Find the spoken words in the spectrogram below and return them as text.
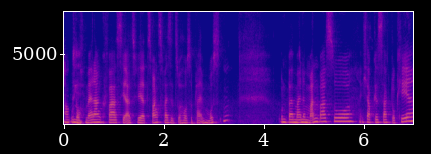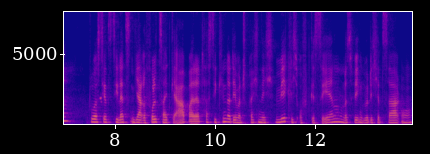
Okay. Und noch mehr dann quasi, als wir zwangsweise zu Hause bleiben mussten. Und bei meinem Mann war es so, ich habe gesagt, okay, du hast jetzt die letzten Jahre Vollzeit gearbeitet, hast die Kinder dementsprechend nicht wirklich oft gesehen. Und deswegen würde ich jetzt sagen,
